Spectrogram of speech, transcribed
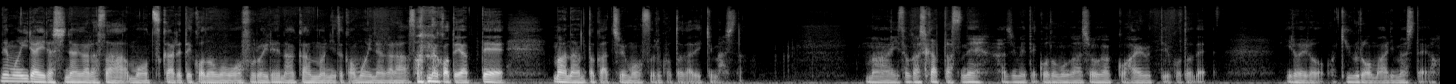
でもイライラしながらさ、もう疲れて子供もお風呂入れなあかんのにとか思いながら、そんなことやって、まあなんとか注文することができました。まあ忙しかったっすね。初めて子供が小学校入るっていうことで、いろいろ気苦労もありましたよ。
